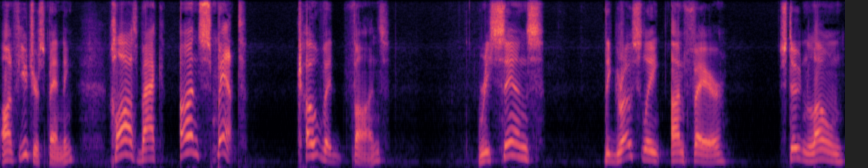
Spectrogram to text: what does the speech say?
on future spending, claws back unspent COVID funds, rescinds the grossly unfair student loan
